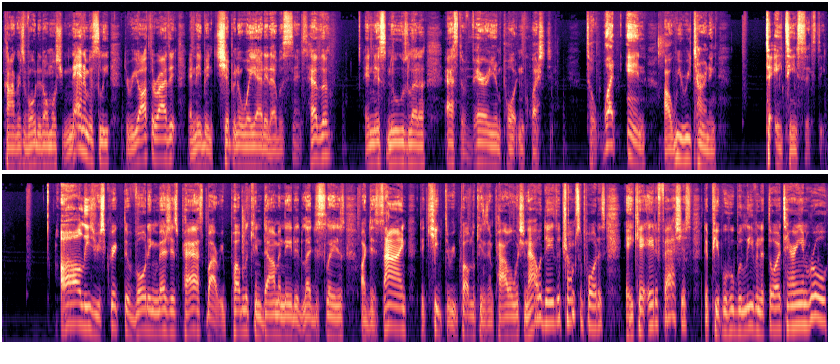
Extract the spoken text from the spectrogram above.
Congress voted almost unanimously to reauthorize it, and they've been chipping away at it ever since. Heather, in this newsletter, asked a very important question To what end are we returning to 1860? All these restrictive voting measures passed by Republican dominated legislators are designed to keep the Republicans in power, which nowadays are Trump supporters, aka the fascists, the people who believe in authoritarian rule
